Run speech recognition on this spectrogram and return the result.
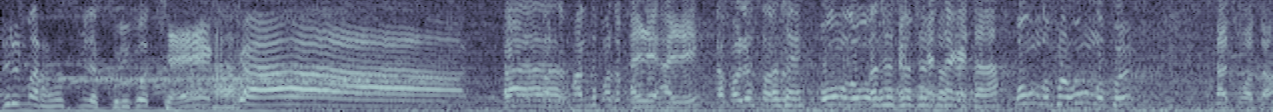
쓸만하셨습니다. 그리고 제카. 반대 빠져 알리 알리. 나 걸렸어. 천천히. 오공 높을 괜찮아 괜찮아. 오공 높을 오공 높을 나 죽었다.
